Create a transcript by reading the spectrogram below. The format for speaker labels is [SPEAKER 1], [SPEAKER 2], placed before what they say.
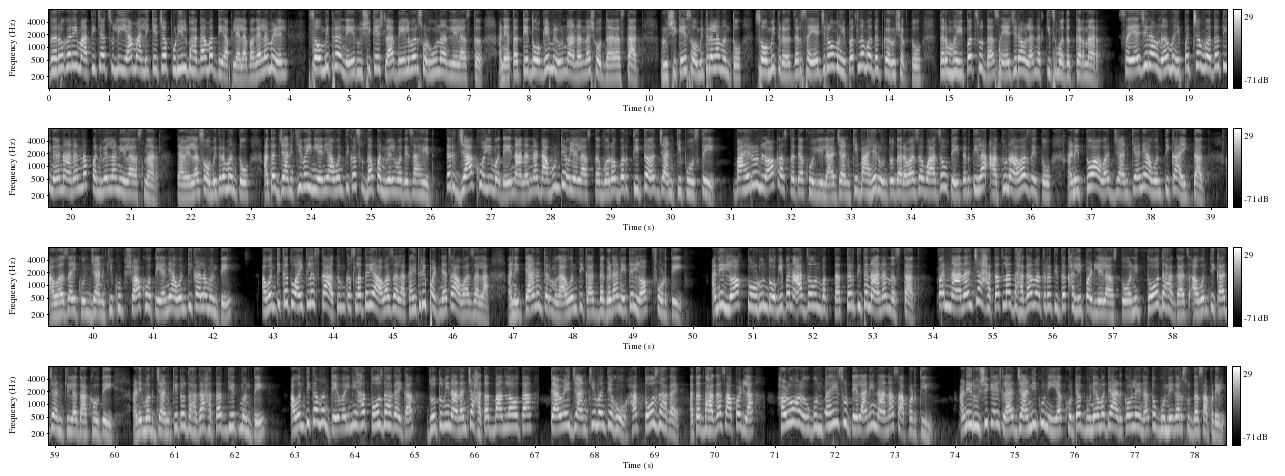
[SPEAKER 1] घरोघरी मातीच्या चुली या मालिकेच्या पुढील भागामध्ये आपल्याला बघायला मिळेल. सौमित्रने ऋषिकेशला बेलवर सोडवून आणलेलं असतं आणि आता ते दोघे मिळून नानांना शोधणार असतात. ऋषिकेश सौमित्रला म्हणतो सौमित्र जर सयाजीराव महिपतला मदत करू शकतो तर महिपतसुद्धा सयाजीरावला नक्कीच मदत करणार. सयाजीरावनं महिपतच्या मदतीनं नानांना पनवेलला नेला असणार. त्यावेळेला सौमित्र म्हणतो आता जानकी वहिनी आणि अवंतिका सुद्धा पनवेलमध्येच आहेत. तर ज्या खोलीमध्ये नानांना डांबून ठेवलेलं असतं बरोबर तिथं जानकी पोहोचते. बाहेरून लॉक असतं त्या खोलीला. जानकी बाहेरून तो दरवाजा वाजवते तर तिला आतून आवाज येतो आणि तो आवाज जानकी आणि अवंतिका ऐकतात. आवाज ऐकून जानकी खूप शॉक होते आणि अवंतिकाला म्हणते अवंतिका तू ऐकलंस का? आतून कसला तरी आवाज आला काहीतरी पडण्याचा आवाज आला. आणि त्यानंतर मग अवंतिका दगडाने ते लॉक फोडते. आणि लॉक तोडून दोघी पण आत जाऊन बघतात तर तिथं नाना नसतात. पण नानांच्या हातातला धागा मात्र तिथं खाली पडलेला असतो आणि तो धागाच अवंतिका जानकीला दाखवते. आणि मग जानकी तो धागा हातात घेत म्हणते अवंतिका म्हणते वहिनी हा तोच धागा आहे का? जो तुम्ही नानांच्या हातात बांधला होता. त्यावेळी जानकी म्हणते हो हा तोच धागा आहे. आता धागा सापडला हळूहळू गुंताही सुटेल आणि नाना सापडतील. आणि ऋषिकेशला जानी कुणी या खोट्या गुन्ह्यामध्ये अडकवले ना तो गुन्हेगार सुद्धा सापडेल.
